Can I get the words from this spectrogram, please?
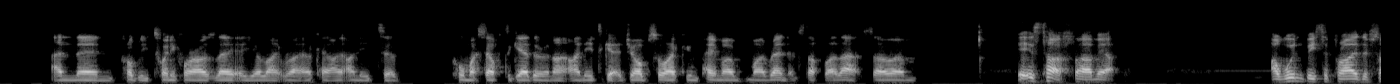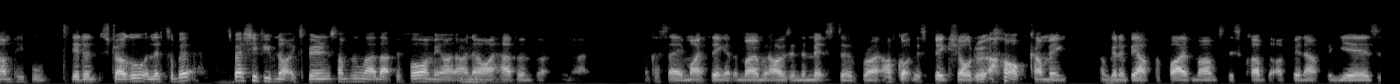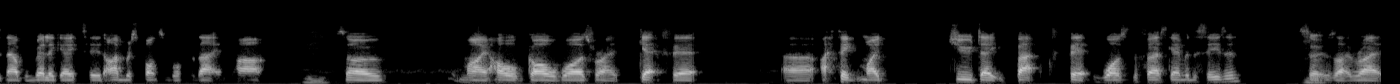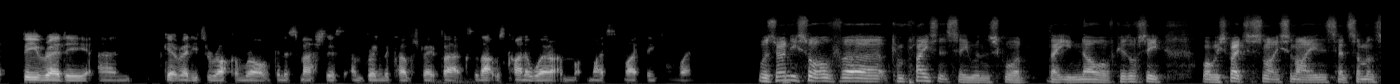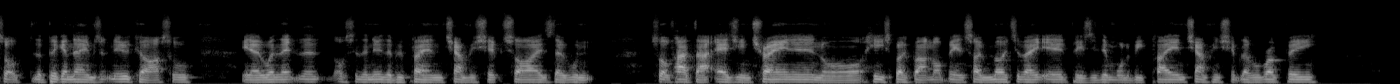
and then probably 24 hours later, you're like, right, okay, I, I need to pull myself together and I, I, need to get a job so I can pay my, my rent and stuff like that. So um, it is tough. I mean, I wouldn't be surprised if some people didn't struggle a little bit especially if you've not experienced something like that before. I mean, I, I know mm. I haven't, but know, like I say, my thing at the moment, I was in the midst of right. I've got this big shoulder up coming. I'm going to be out for five months. This club that I've been out for years has now been relegated. I'm responsible for that in part. Mm. So my whole goal was right, get fit. Uh, I think my due date back fit was the first game of the season. So mm. it was like, right, be ready and get ready to rock and roll, going to smash this and bring the club straight back. So that was kind of where my my thinking went. Was there any sort of uh, complacency with the squad that you know of? Because obviously, well, we spoke to Snotty Snotty and said some of the sort of the bigger names at Newcastle. You know, when they, they obviously they knew they'd be playing championship sides, they wouldn't sort of had that edge in training. Or he spoke about not being so motivated because he didn't want to be playing championship level rugby.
